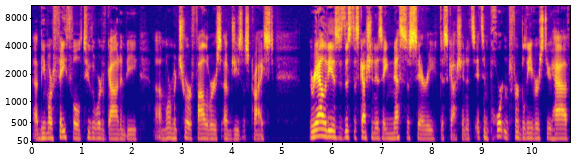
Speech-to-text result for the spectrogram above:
uh, be more faithful to the Word of God and be uh, more mature followers of Jesus Christ. The reality is, is this discussion is a necessary discussion. It's, it's important for believers to have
